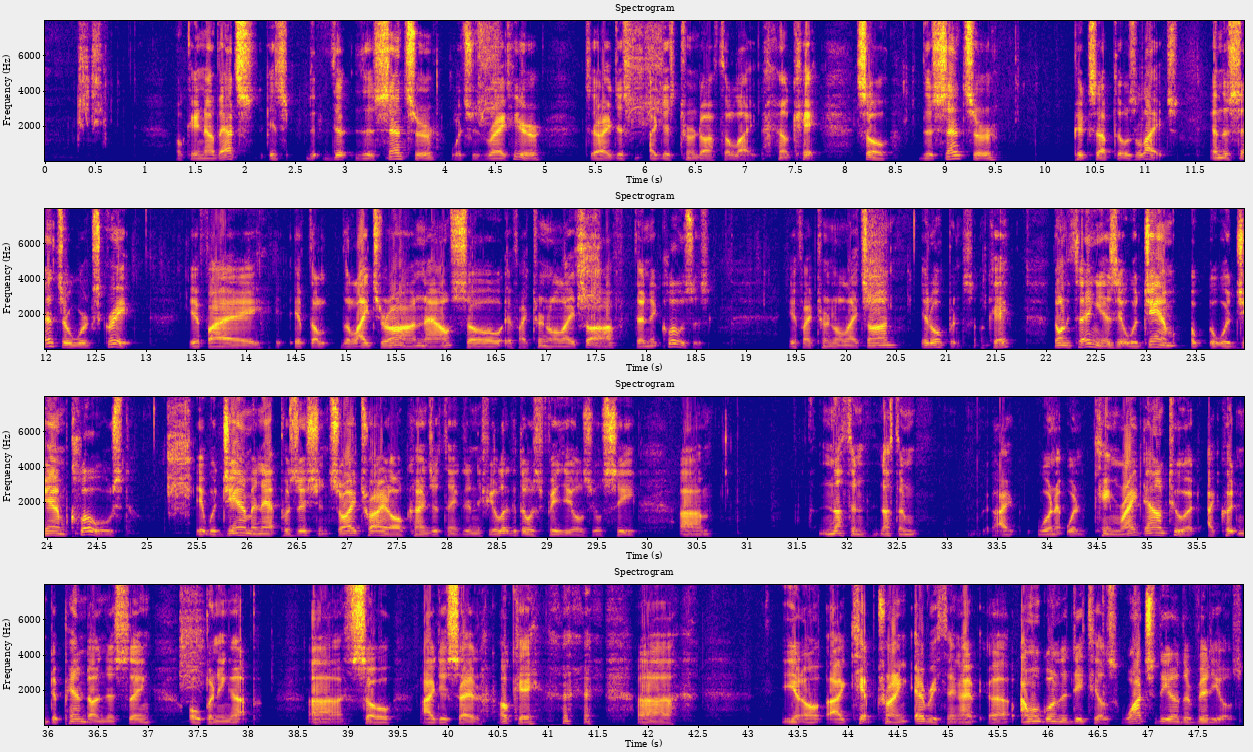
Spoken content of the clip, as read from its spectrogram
Okay, now that's it's the, the, the sensor, which is right here. So I just I just turned off the light. Okay, so the sensor picks up those lights, and the sensor works great. If I if the the lights are on now, so if I turn the lights off, then it closes. If I turn the lights on, it opens. Okay. The only thing is, it would jam it would jam closed it would jam in that position. So I tried all kinds of things, and if you look at those videos, you'll see um, nothing, nothing. I when it when it came right down to it, I couldn't depend on this thing opening up. Uh, so I decided, okay, uh, you know, I kept trying everything. I uh, I won't go into the details. Watch the other videos.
